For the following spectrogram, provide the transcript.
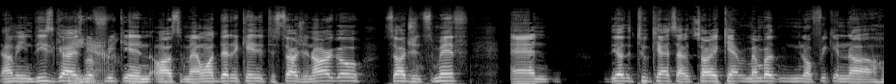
I mean, these guys were freaking awesome, man. I want to dedicate it to Sergeant Argo, Sergeant Smith, and the other two cats. I'm sorry, I can't remember. You know, freaking uh,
